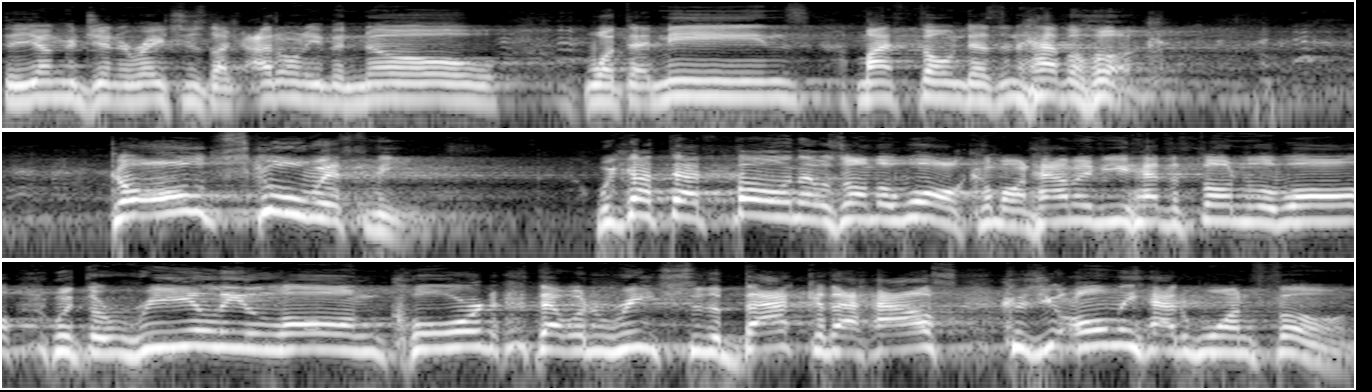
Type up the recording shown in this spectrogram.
The younger generation is like, I don't even know what that means. My phone doesn't have a hook. Go old school with me. We got that phone that was on the wall. Come on, how many of you had the phone on the wall with the really long cord that would reach to the back of the house because you only had one phone?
